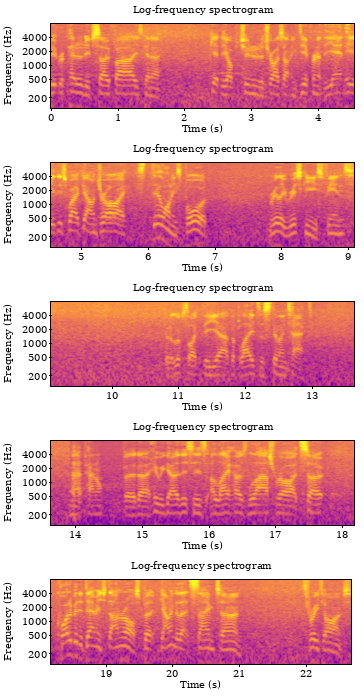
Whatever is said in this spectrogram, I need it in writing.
Bit repetitive so far. He's going to get the opportunity to try something different at the end here. This wave going dry. Still on his board. Really risking his fins but it looks like the uh, the blades are still intact in that panel. But uh, here we go. This is Alejo's last ride. So quite a bit of damage done, Ross, but going to that same turn three times.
